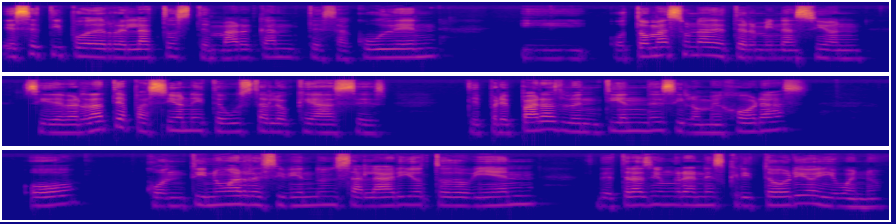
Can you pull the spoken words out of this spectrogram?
ese tipo de relatos te marcan, te sacuden y o tomas una determinación, si de verdad te apasiona y te gusta lo que haces, te preparas, lo entiendes y lo mejoras, o continúas recibiendo un salario, todo bien, detrás de un gran escritorio y bueno,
